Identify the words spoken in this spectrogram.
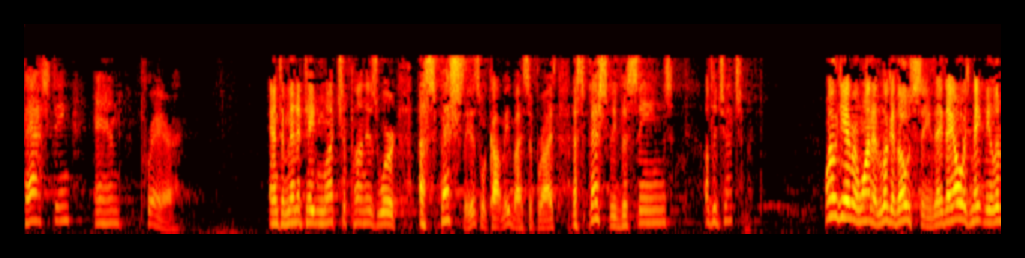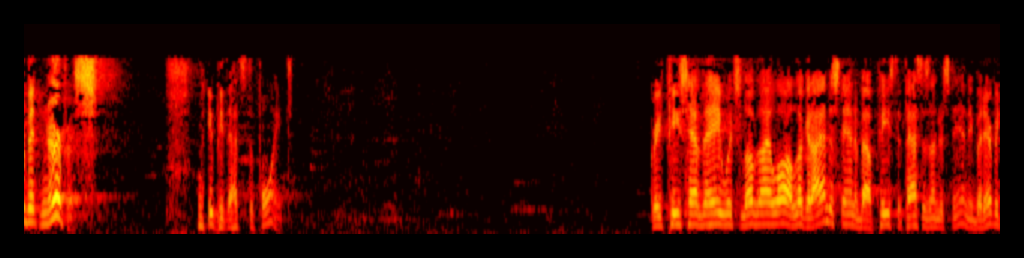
Fasting and prayer. And to meditate much upon His Word, especially, this is what caught me by surprise, especially the scenes of the judgment. Why would you ever want to look at those scenes? They, they always make me a little bit nervous. Maybe that's the point. Great peace have they which love thy law. Look, I understand about peace that passes understanding, but every,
